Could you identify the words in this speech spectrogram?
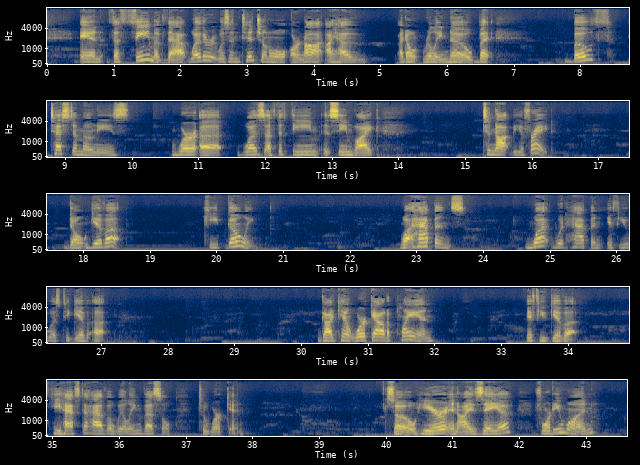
and the theme of that, whether it was intentional or not, I have, I don't really know, but both testimonies were uh, was of the theme, it seemed like, to not be afraid. Don't give up. Keep going. What happens? What would happen if you was to give up? God can't work out a plan if you give up. He has to have a willing vessel to work in. So here in Isaiah 41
